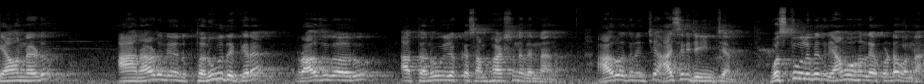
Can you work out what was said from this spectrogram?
ఏమన్నాడు? ఆనాడు నేను తనువు దగ్గర రాజుగారు ఆ తనువు యొక్క సంభాషణ విన్నాను. ఆ రోజు నుంచి ఆశని జయించాను. వస్తువుల మీద వ్యామోహం లేకుండా ఉన్నా.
